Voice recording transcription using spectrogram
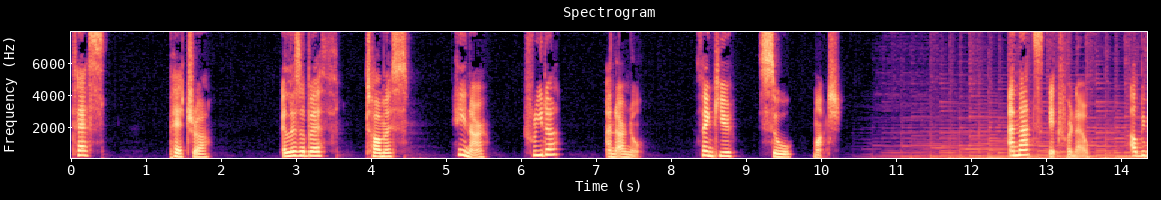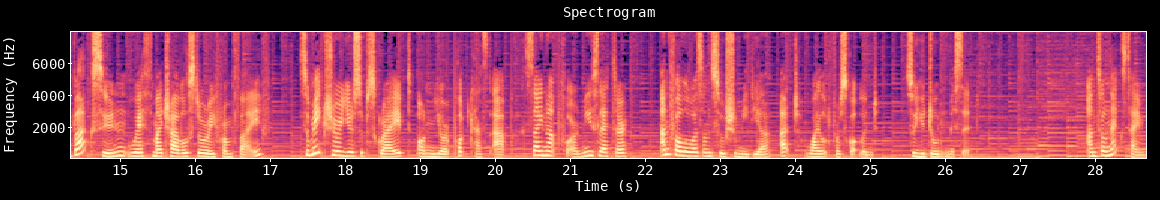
Tess, Petra, Elizabeth, Thomas, Hinar, Frida, and Arnaud. Thank you so much. And that's it for now. I'll be back soon with my travel story from Fife, so make sure you're subscribed on your podcast app, sign up for our newsletter, and follow us on social media at Wild for Scotland so you don't miss it. Until next time,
